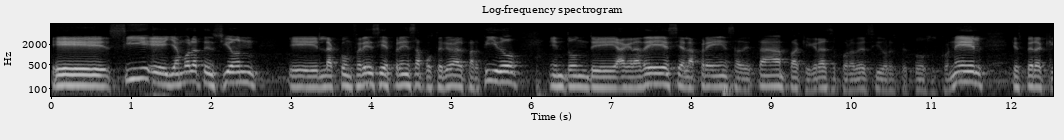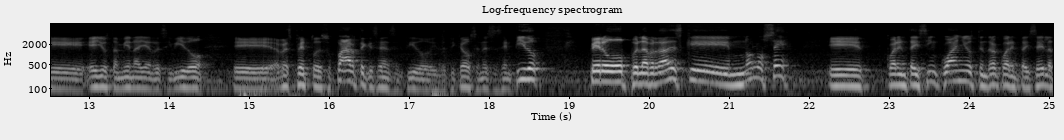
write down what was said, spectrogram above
Eh, sí eh, llamó la atención eh, la conferencia de prensa posterior al partido, en donde agradece a la prensa de Tampa, que gracias por haber sido respetuosos con él, que espera que ellos también hayan recibido eh, respeto de su parte, que se hayan sentido identificados en ese sentido. Pero pues la verdad es que no lo sé. Eh, 45 años, tendrá 46 la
